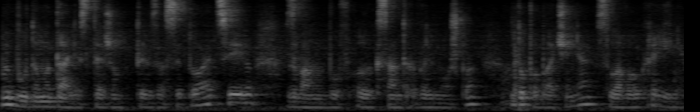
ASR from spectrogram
Ми будемо далі стежити за ситуацією. З вами був Олександр Вельмошко. До побачення. Слава Україні!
